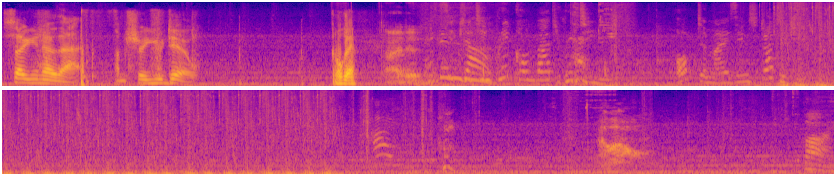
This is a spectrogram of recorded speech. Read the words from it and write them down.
So you know that. I'm sure you do. Okay. I did. Pre-combat routine. Optimizing strategy. Hi. Hello. Five,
